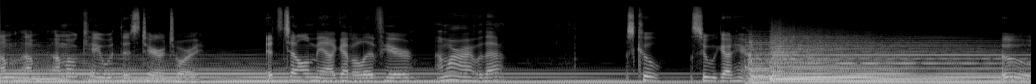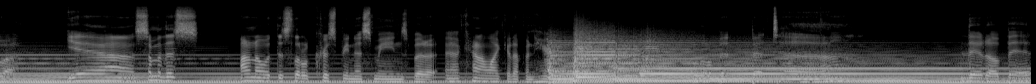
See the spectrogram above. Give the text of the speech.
I'm, I'm, I'm okay with this territory. It's telling me I gotta live here. I'm alright with that. It's cool. Let's see what we got here. Ooh, uh, yeah, some of this, I don't know what this little crispiness means, but I, I kind of like it up in here. A little bit better. Uh, Little bit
